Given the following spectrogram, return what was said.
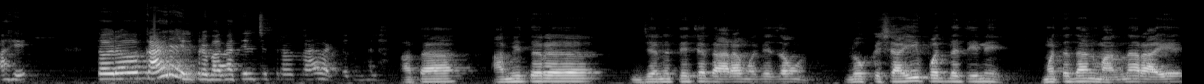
आहे. तर काय राहील प्रभागातील चित्र? काय वाटतं तुम्हाला? आता आम्ही तर जनतेच्या दारामध्ये जाऊन लोकशाही पद्धतीने मतदान मागणार आहे.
